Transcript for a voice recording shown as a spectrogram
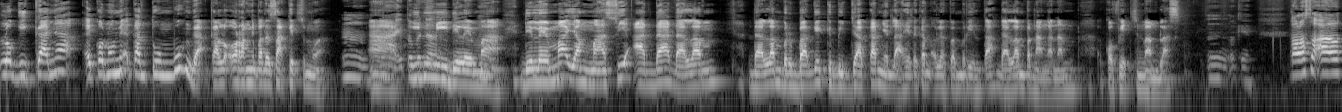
logikanya ekonomi akan tumbuh nggak kalau orangnya pada sakit semua? Hmm, nah, nah itu ini benar. dilema, hmm. dilema yang masih ada dalam dalam berbagai kebijakan yang dilahirkan oleh pemerintah dalam penanganan COVID-19. Hmm, Oke. Okay. Kalau soal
